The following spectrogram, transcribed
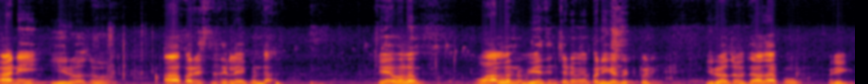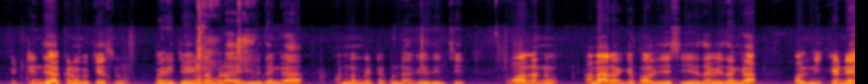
కానీ ఈరోజు ఆ పరిస్థితి లేకుండా కేవలం వాళ్ళను వేధించడమే పనిగా పెట్టుకొని ఈరోజు దాదాపు మరి పెట్టింది అక్రమ కేసు. మరి జైల్లో కూడా ఈ విధంగా అన్నం పెట్టకుండా వేధించి వాళ్ళను అనారోగ్య పాలు చేసి ఏదో విధంగా వాళ్ళని ఇక్కడనే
